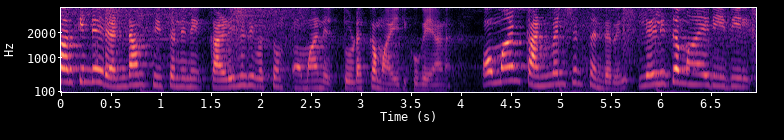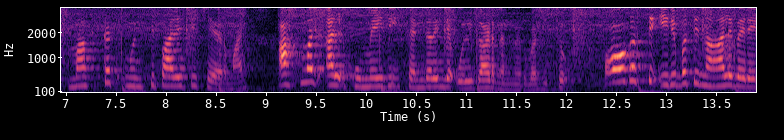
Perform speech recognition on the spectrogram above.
പാർക്കിന്റെ രണ്ടാം സീസണിന് കഴിഞ്ഞ ദിവസം ഒമാനിൽ തുടക്കമായിരിക്കുകയാണ്. ഒമാൻ കൺവെൻഷൻ സെന്ററിൽ ലളിതമായ രീതിയിൽ Muscat municipality chairman Ahmed Al Humaidi സെന്ററിന്റെ ഉദ്ഘാടനം നിർവഹിച്ചു. ഓഗസ്റ്റ് ഇരുപത്തിനാല് വരെ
